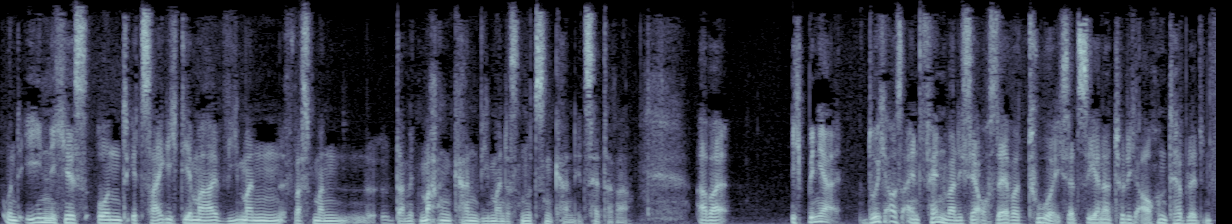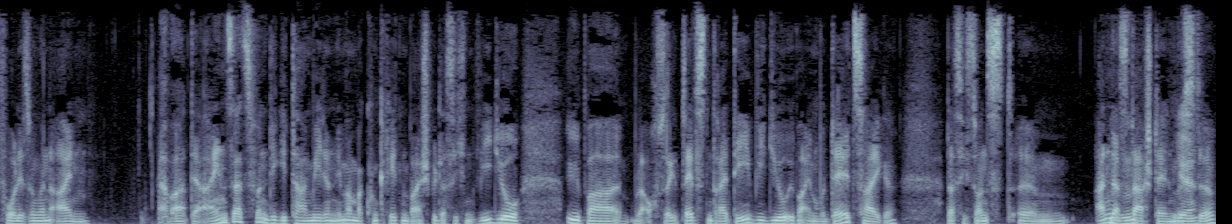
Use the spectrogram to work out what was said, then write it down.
und ähnliches und jetzt zeige ich dir mal, wie man, was man damit machen kann wie man das nutzen kann, etc. Aber ich bin ja durchaus ein Fan, weil ich es ja auch selber tue. Ich setze ja natürlich auch ein Tablet in Vorlesungen ein. Aber der Einsatz von digitalen Medien, nehmen wir mal konkret ein Beispiel, dass ich ein Video über, oder auch selbst ein 3D-Video über ein Modell zeige, das ich sonst ähm, anders mhm. darstellen müsste, yeah.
